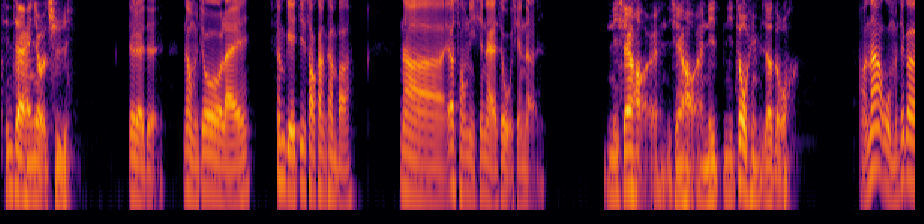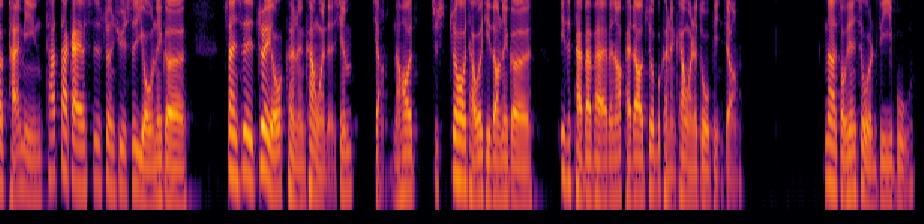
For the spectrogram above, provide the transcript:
听起来很有趣。对对对，那我们就来分别介绍看看吧。那要从你先来还是我先来？你先好了，你先好了，你你作品比较多。好，那我们这个排名，它大概是顺序是由那个算是最有可能看完的先讲，然后就是最后才会提到那个一直排排排，然后排到最不可能看完的作品这样。那首先是我的第一部，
